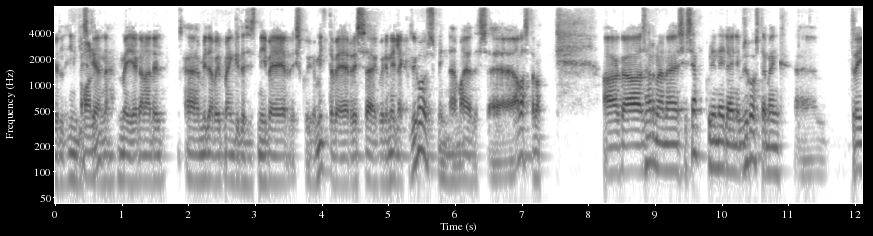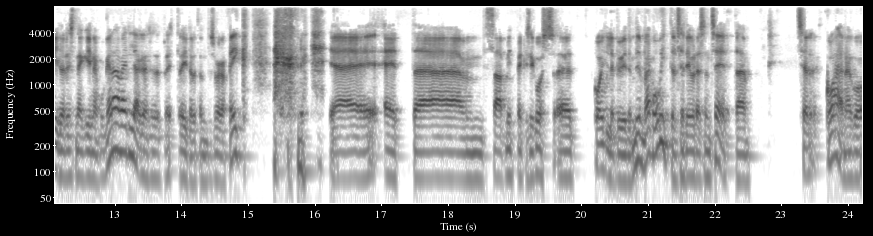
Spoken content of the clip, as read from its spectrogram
küll ingliskeelne meie kanalil, äh, mida võib mängida siis nii VR-is kui ka mitte VR-is äh, kuni neljakesi koos, minna majadesse avastama. Aga sarnane siis jah, kuni nelja inimese koostöömäng. Treileris nägi nagu kena välja, aga see treiler tundus väga fake. Et äh, saab mitmekesi koos äh, kolle püüda, mis on väga huvitav selle juures on see, et äh, seal kohe nagu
